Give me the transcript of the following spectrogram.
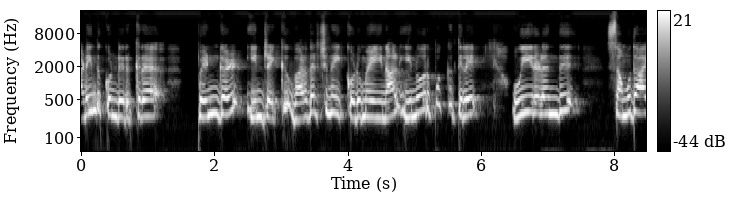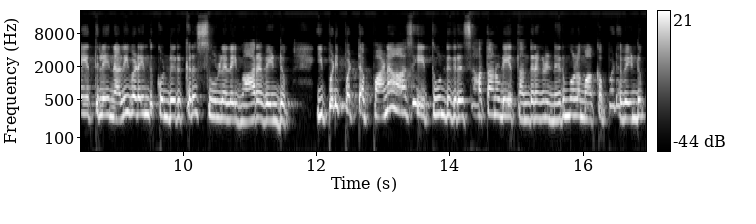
அடைந்து கொண்டிருக்கிற பெண்கள் இன்றைக்கு வரதட்சணை கொடுமையினால் இன்னொரு பக்கத்திலே உயிரிழந்து சமுதாயத்திலே நலிவடைந்து கொண்டிருக்கிற சூழ்நிலை மாற வேண்டும். இப்படிப்பட்ட பண ஆசையை தூண்டுகிற சாத்தானுடைய தந்திரங்கள் நிர்மூலமாக்கப்பட வேண்டும்.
